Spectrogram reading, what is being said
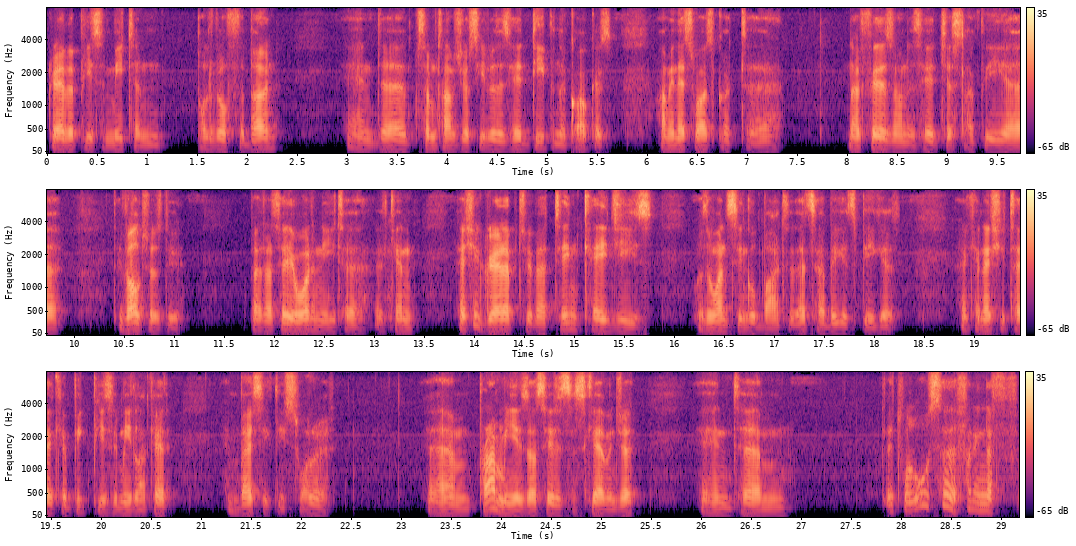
grab a piece of meat and pull it off the bone. And uh, sometimes you'll see it with his head deep in the carcass. I mean, that's why it's got uh, no feathers on his head, just like the uh, the vultures do. But I tell you what, an eater, it can actually grab up to about 10 kgs with one single bite. That's how big its beak is. It can actually take a big piece of meat like that and basically swallow it. Um, primarily, as I said, it's a scavenger, and um, it will also, funny enough,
